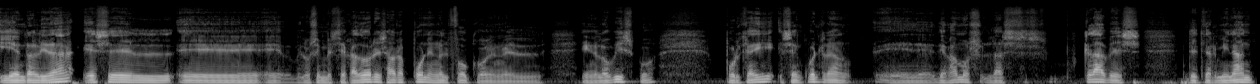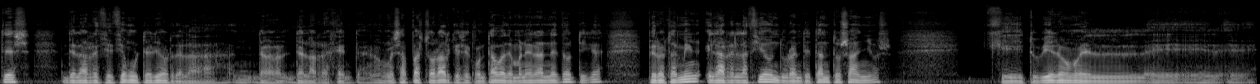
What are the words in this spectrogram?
Y en realidad es el, eh, eh, los investigadores ahora ponen el foco en el, en el obispo, porque ahí se encuentran, eh, digamos, las claves determinantes de la recepción ulterior de la, de la, regenta. En esa pastoral que se contaba de manera anecdótica, pero también en la relación durante tantos años que tuvieron el, eh, eh,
